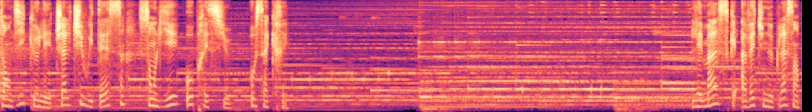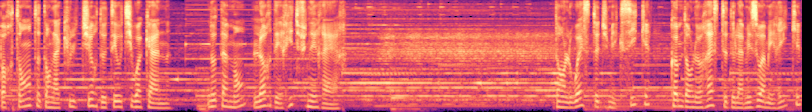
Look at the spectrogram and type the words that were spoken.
tandis que les Chalchihuites sont liés au précieux, au sacré. Les masques avaient une place importante dans la culture de Teotihuacan, notamment lors des rites funéraires. Dans l'ouest du Mexique, comme dans le reste de la Mésoamérique,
